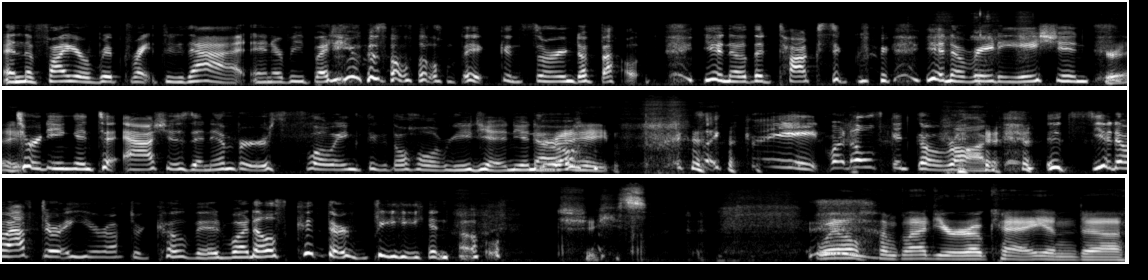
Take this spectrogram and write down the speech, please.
and the fire ripped right through that, and everybody was a little bit concerned about, you know, the toxic, you know, radiation Great. turning into ashes and embers flowing through the whole region. You know, Great. it's like great what else could go wrong it's you know after a year after covid what else could there be you know Jeez. Well, I'm glad you're okay, and uh,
